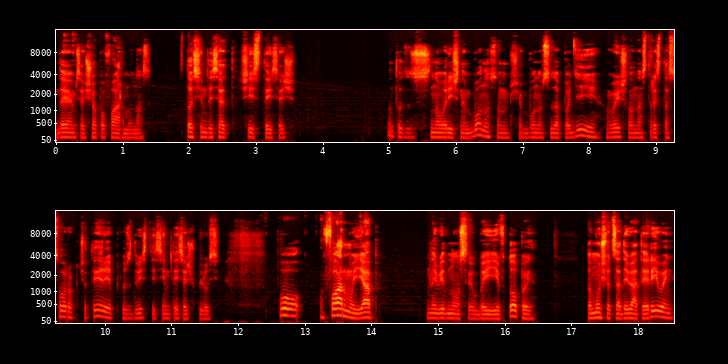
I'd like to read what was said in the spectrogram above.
Дивимося, що по фарму у нас. 176 тисяч. Ну, тут з новорічним бонусом, ще бонус за події. Вийшло у нас 344 плюс 207 тисяч в плюсі. По фарму я б не відносив би її в топи, тому що це 9 рівень.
